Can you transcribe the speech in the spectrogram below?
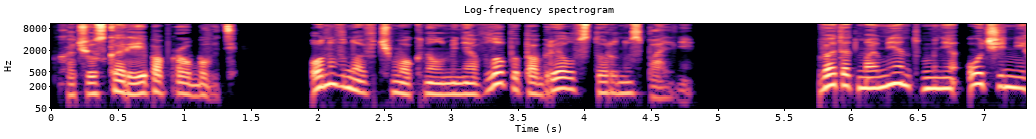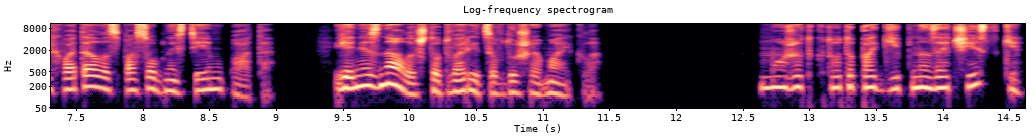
Хочу скорее попробовать». Он вновь чмокнул меня в лоб и побрел в сторону спальни. В этот момент мне очень не хватало способности эмпата — я не знала, что творится в душе Майкла. «Может, кто-то погиб на зачистке?»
